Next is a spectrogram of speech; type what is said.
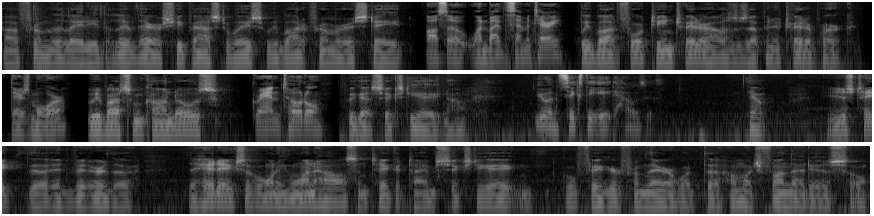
uh, from the lady that lived there. She passed away, so we bought it from her estate. Also, one by the cemetery. We bought 14 trailer houses up in a trailer park. There's more. We bought some condos. Grand total. We got 68 now. You own 68 houses. Yep. You just take the adv- or the the headaches of owning one house and take it times 68 and go figure from there what the how much fun that is. So,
